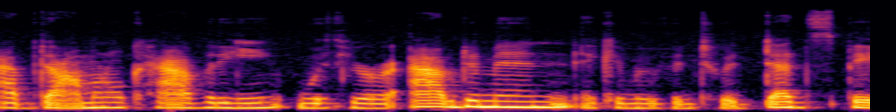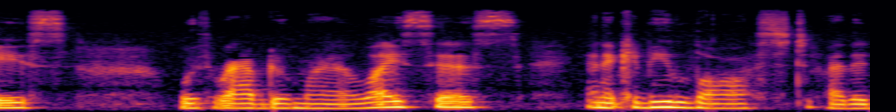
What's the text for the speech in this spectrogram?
abdominal cavity with uroabdomen. It can move into a dead space with rhabdomyolysis, and it can be lost by the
